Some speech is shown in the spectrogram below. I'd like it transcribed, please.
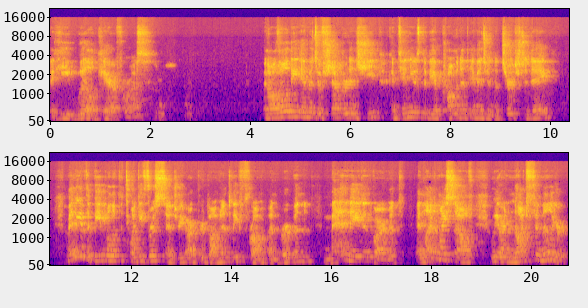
that he will care for us. And although the image of shepherd and sheep continues to be a prominent image in the church today, many of the people of the 21st century are predominantly from an urban, man made environment. And like myself, we are not familiar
